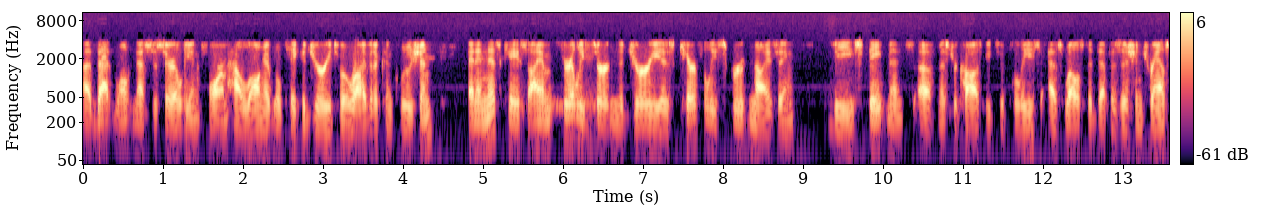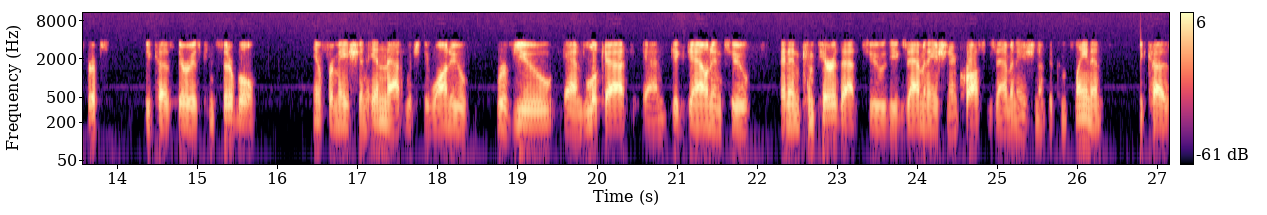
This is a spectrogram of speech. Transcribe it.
uh, that won't necessarily inform how long it will take a jury to arrive at a conclusion. And in this case, I am fairly certain the jury is carefully scrutinizing the statements of Mr. Cosby to police as well as the deposition transcripts because there is considerable information in that which they want to review and look at and dig down into and then compare that to the examination and cross examination of the complainant because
